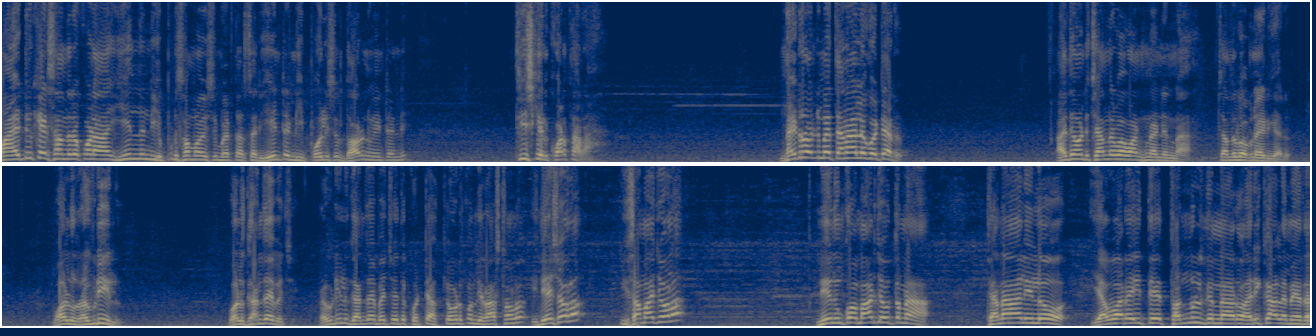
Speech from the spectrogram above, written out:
మా అడ్వకేట్స్ అందరూ కూడా ఏందండి ఎప్పుడు సమావేశం పెడతారు సార్? ఏంటండి ఈ పోలీసులు దారుణం ఏంటండి? తీసుకెళ్ళి కొడతారా? నైట్ రోడ్డు మీద తెనాలిలో కొట్టారు. అదేమంటే చంద్రబాబు అంటున్నాడు నిన్న చంద్రబాబు నాయుడు గారు. వాళ్ళు రౌడీలు. వాళ్ళు గంజాయి బెచ్చి. రౌడీలు గంజాయి బెచ్చి అయితే కొట్టే హక్కు ఎవడుకుంది ఈ రాష్ట్రంలో? ఈ దేశంలో? ఈ సమాజంలో? నేను ఇంకో మాట చెబుతున్నా. తెనాలిలో ఎవరైతే తన్నులు తిన్నారో అరికాళ్ళ మీద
